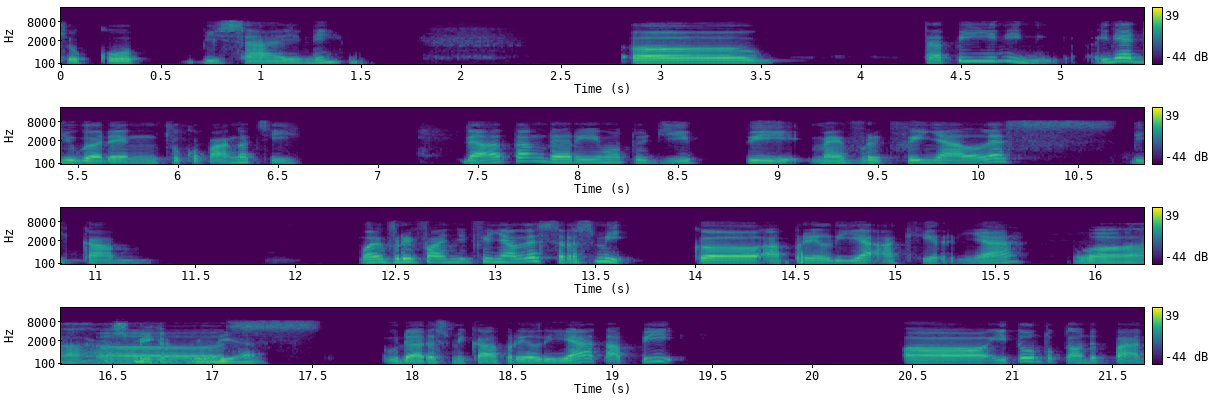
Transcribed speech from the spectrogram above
Cukup bisa ini. Eh tapi ini nih, ini juga ada yang cukup hangat sih. Datang dari MotoGP, Maverick Vinales di kab Maverick Vin- Vinales resmi ke Aprilia akhirnya. Wah, resmi Eh, Aprilia. s- udah resmi ke Aprilia, tapi eh itu untuk tahun depan.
